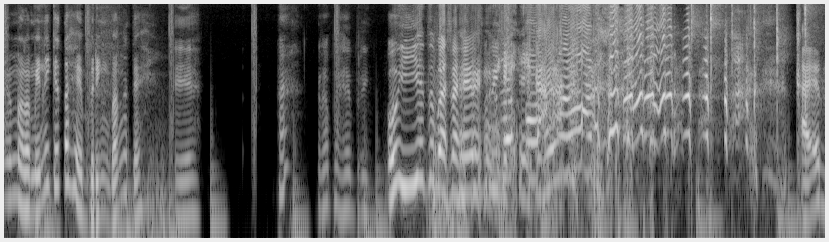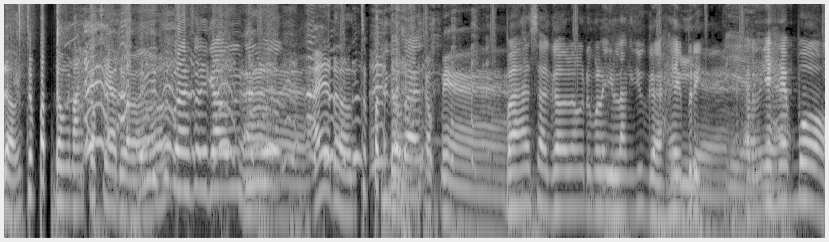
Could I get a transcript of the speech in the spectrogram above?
Eh, malam ini kita hebring banget ya. Iya. Hah? Kenapa hebring? Oh iya tuh bahasa hebring. Ayo dong, cepet dong nangkepnya dong. Oh, itu bahasa gaul dulu. Eh, ayo dong, cepet Itu dong bahasa- nangkepnya. Bahasa gaul yang udah mulai hilang juga, hebring. Iya. Iya, Artinya iya. heboh.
